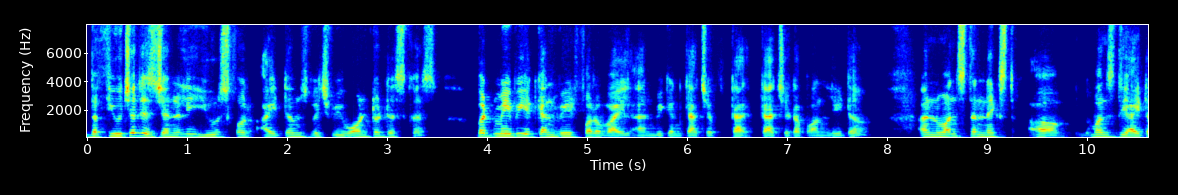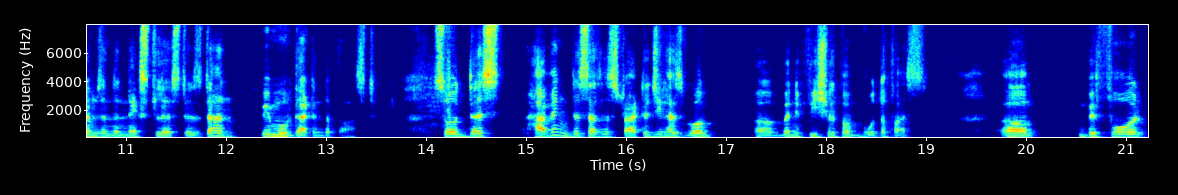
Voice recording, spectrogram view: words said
The future is generally used for items which we want to discuss, but maybe it can wait for a while and we can catch up ca- catch it up on later. And once the next uh, once the items in the next list is done, we move that in the past. So this having this as a strategy has worked uh, beneficial for both of us. Um, before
